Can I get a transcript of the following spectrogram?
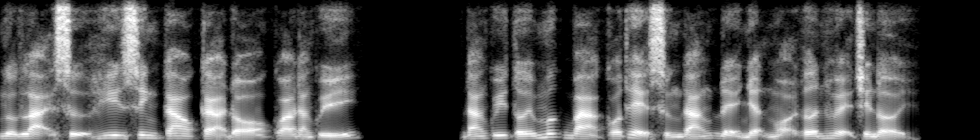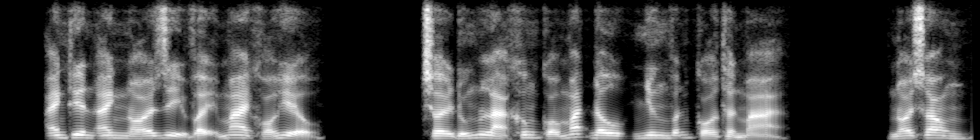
ngược lại sự hy sinh cao cả đó quá đáng quý. Đáng quý tới mức bà có thể xứng đáng để nhận mọi ơn huệ trên đời. Anh thiên, anh nói gì vậy, mai khó hiểu. Trời đúng là không có mắt đâu, nhưng vẫn có thần mà nói xong,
